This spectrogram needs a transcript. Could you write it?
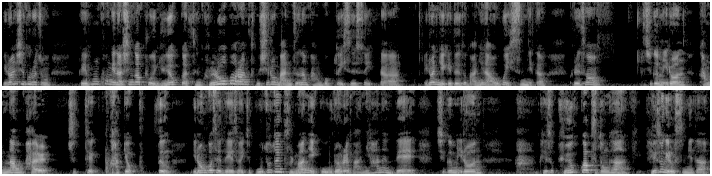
이런 식으로 좀그 홍콩이나 싱가포르, 뉴욕 같은 글로벌한 도시로 만드는 방법도 있을 수 있다. 이런 얘기들도 많이 나오고 있습니다. 그래서 지금 이런 강남발 주택 가격 폭등 이런 것에 대해서 이제 모두들 불만이 있고 우려를 많이 하는데 지금 이런 하, 계속 교육과 부동산 계속 이렇습니다.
